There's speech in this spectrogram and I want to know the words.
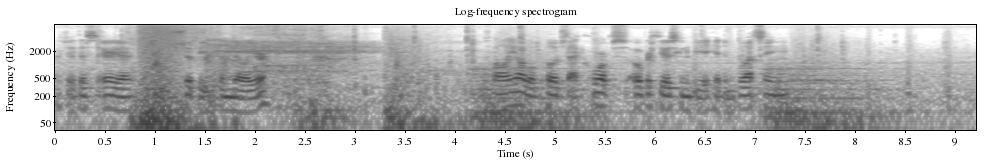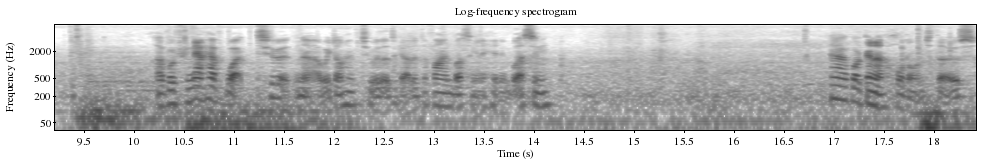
Actually, this area should be familiar. So all y'all will pillage that corpse. Over here is going to be a hidden blessing. Of which we now have, what, two? No, we don't have two of those. Got a Divine Blessing and a Hidden Blessing. Ah, we're gonna hold on to those.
